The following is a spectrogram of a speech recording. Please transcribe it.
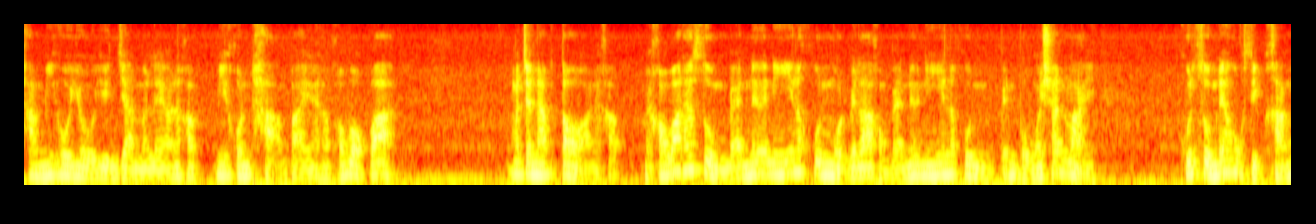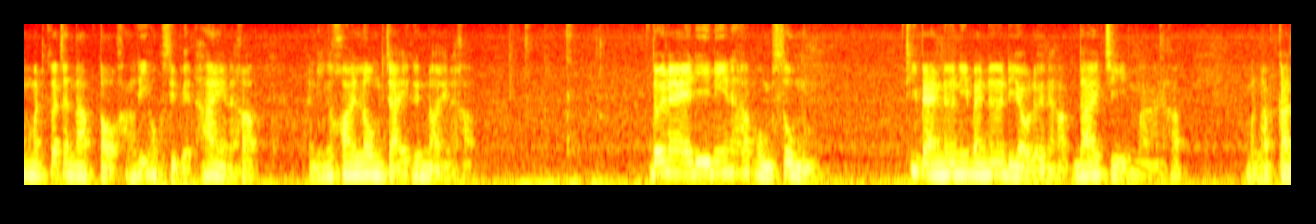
ทางมิโฮโยยืนยันมาแล้วนะครับ มีคนถามไปนะครับ เขาบอกว่ามันจะนับต่อนะครับ หมายความว่าถ้าสุ่มแบนเนอร์นี้แล้วคุณหมดเวลาของแบนเนอร์นี้ แล้วคุณเป็นโปรโมชั่นใหม่ คุณสุ่มได้ 60 ครั้ง มันก็จะนับต่อครั้งที่ 61 ให้นะครับ อันนี้ก็ค่อยโล่งใจขึ้นหน่อยนะครับ โดยใน ID นี้นะครับผมสุ่มที่แบนเนอร์นี้แบนเนอร์เดียวเลยนะครับ ได้จีนมานะครับมานับกัน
